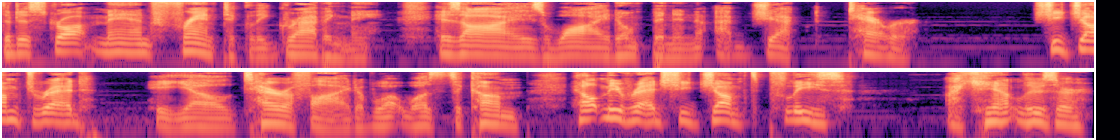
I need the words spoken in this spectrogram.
The distraught man frantically grabbing me, his eyes wide open in abject terror. She jumped, Red, he yelled, terrified of what was to come. Help me, Red, she jumped, please. I can't lose her.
